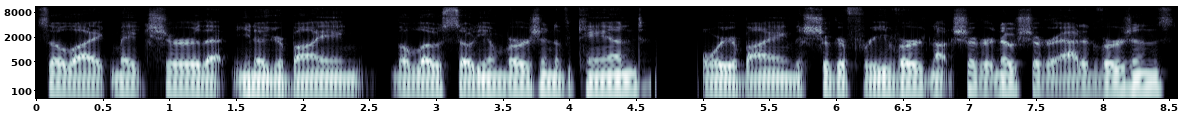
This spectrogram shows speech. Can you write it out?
So, like, make sure that you know you're buying the low sodium version of the canned, or you're buying the sugar free version, not sugar, no sugar added versions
